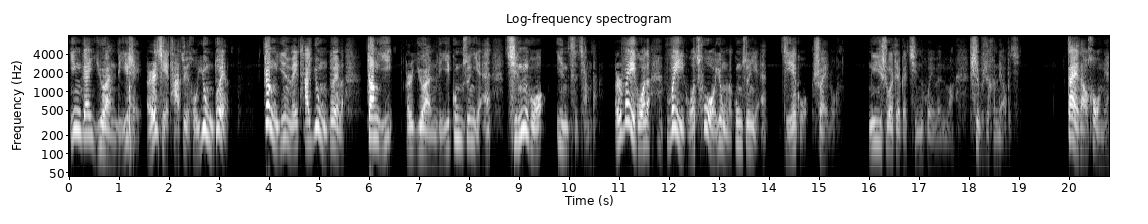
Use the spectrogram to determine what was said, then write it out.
应该远离谁？而且他最后用对了，正因为他用对了张仪，而远离公孙衍，秦国因此强大。而魏国呢？魏国错用了公孙衍，结果衰落了。你说这个秦惠文王是不是很了不起？再到后面，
